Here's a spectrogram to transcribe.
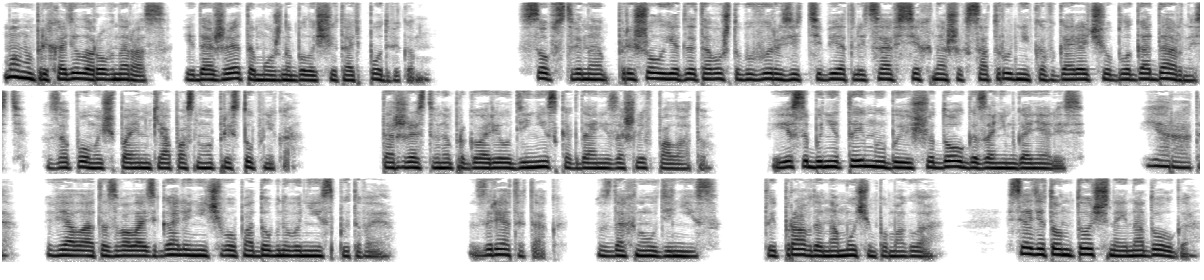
Мама приходила ровно раз, и даже это можно было считать подвигом. Собственно, пришел я для того, чтобы выразить тебе от лица всех наших сотрудников горячую благодарность за помощь в поимке опасного преступника. Торжественно проговорил Денис, когда они зашли в палату. Если бы не ты, мы бы еще долго за ним гонялись. Я рада. Вяло отозвалась Галя, ничего подобного не испытывая. Зря ты так. — вздохнул Денис. «Ты правда нам очень помогла. Сядет он точно и надолго,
